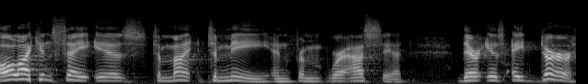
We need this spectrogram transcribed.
all I can say is to, my, to me and from where I sit, there is a dearth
